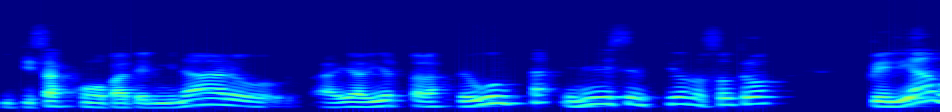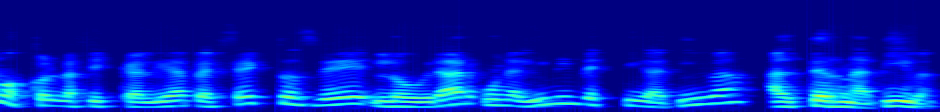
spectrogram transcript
y quizás como para terminar o ahí abierto a las preguntas, en ese sentido nosotros peleamos con la Fiscalía para efectos de lograr una línea investigativa alternativa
